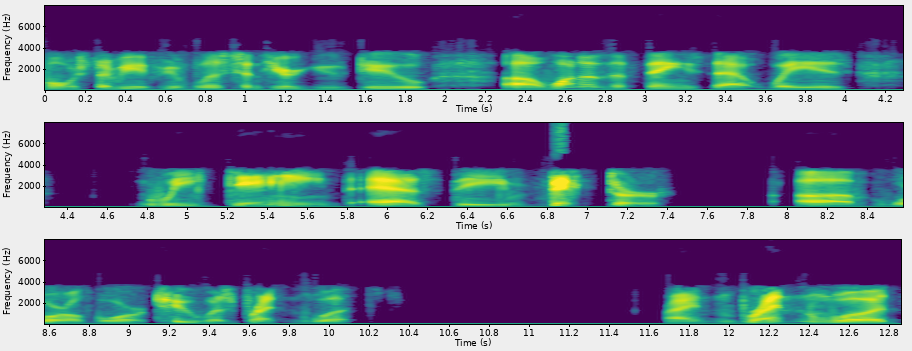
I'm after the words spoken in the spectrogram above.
Most of you, if you've listened here, you do. Uh, one of the things that we we gained as the victor of World War II was Bretton Woods, right? And Bretton Woods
